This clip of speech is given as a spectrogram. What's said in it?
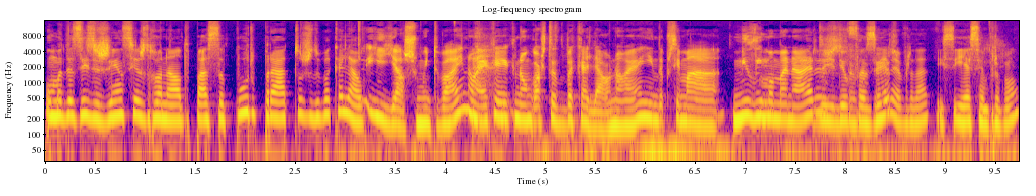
uma das exigências de Ronaldo passa por pratos de bacalhau. E acho muito bem, não é? Quem é que não gosta de bacalhau, não é? E ainda por cima há mil e uma maneiras de, de o fazer, fazer, é verdade. Isso, e é sempre bom.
